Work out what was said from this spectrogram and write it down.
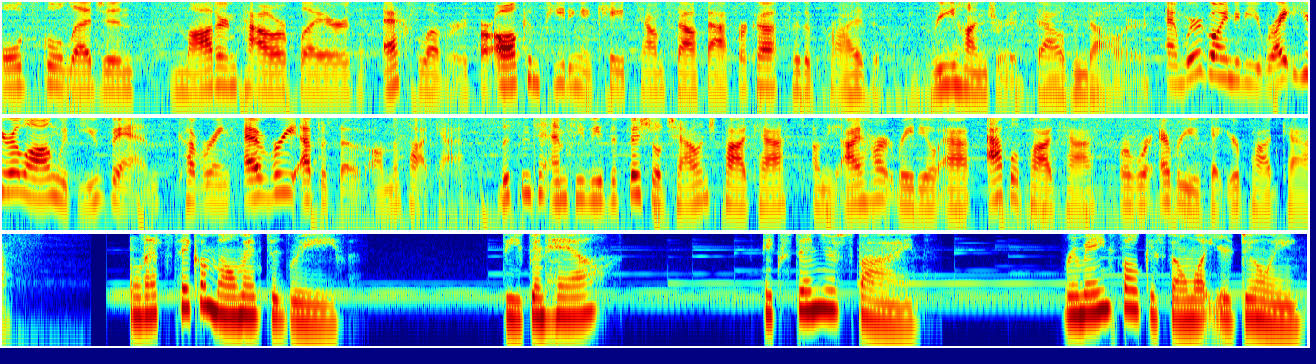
Old school legends, modern power players, and ex lovers are all competing in Cape Town, South Africa for the prize of $300,000. And we're going to be right here along with you fans, covering every episode on the podcast. Listen to MTV's official Challenge podcast on the iHeartRadio app, Apple Podcasts, or wherever you get your podcasts. Let's take a moment to breathe. Deep inhale, extend your spine, remain focused on what you're doing.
